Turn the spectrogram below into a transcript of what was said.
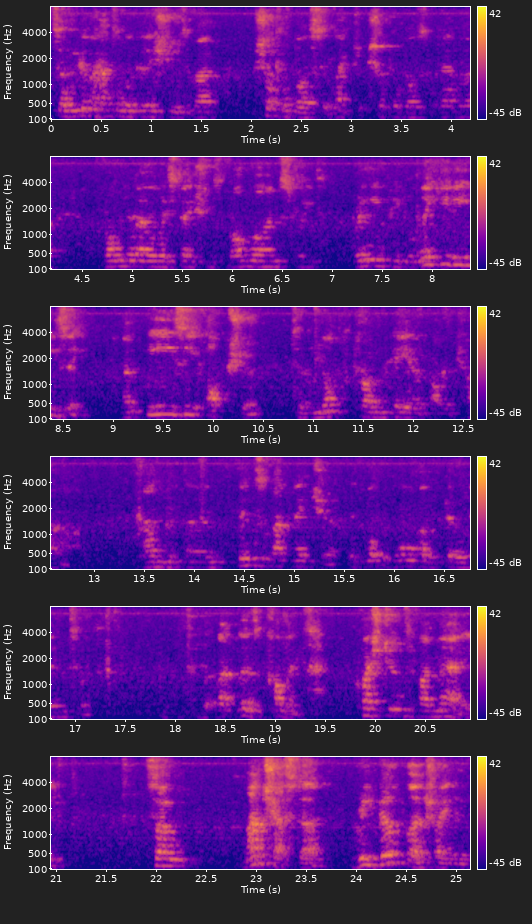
So we're going to have to look at issues about shuttle bus, electric shuttle bus, whatever, from the railway stations, from Lime Street, bringing people, making it easy, an easy option to not come here by car. And um, things of that nature is what we've all got to build into it. But that, those comments. Questions, if I may. So Manchester rebuilt their training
